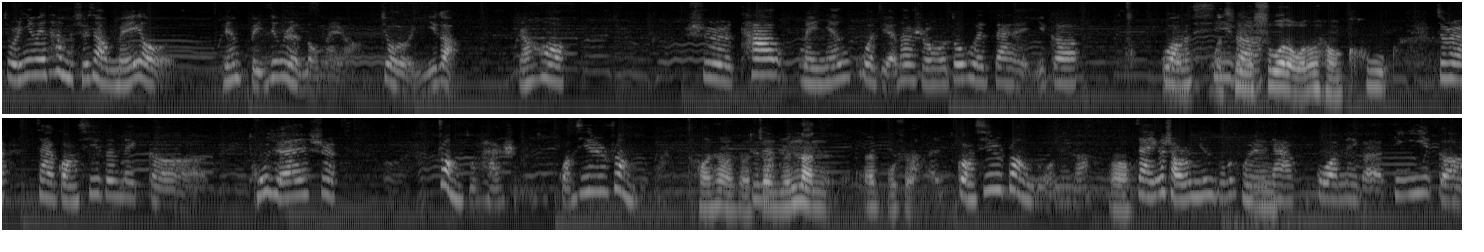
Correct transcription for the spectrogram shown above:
就是因为他们学校没有，连北京人都没有，就有一个，然后。是他每年过节的时候都会在一个广我西听的你，说的我都想哭。就是在广西的那个同学是壮族还是什么？广西是壮族吧？好像是，对就是云南，哎，不是，广西是壮族那个，哦，在一个少数民族同学嗯。家过那个第一个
